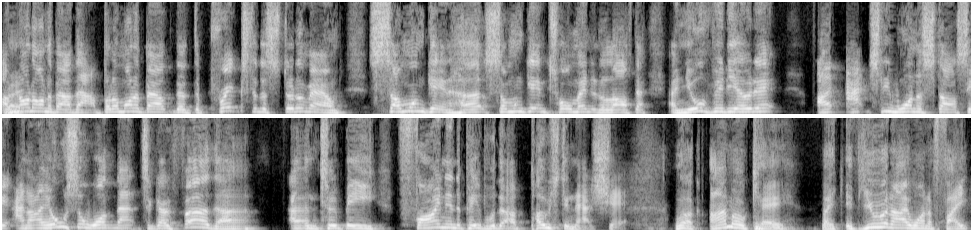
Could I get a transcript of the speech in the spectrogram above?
I'm right. not on about that, but I'm on about the, the pricks that have stood around, someone getting hurt, someone getting tormented and laughed at, and you're videoed it. I actually want to start seeing, and I also want that to go further and to be finding the people that are posting that shit. Look, I'm okay. Like if you and I want to fight,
